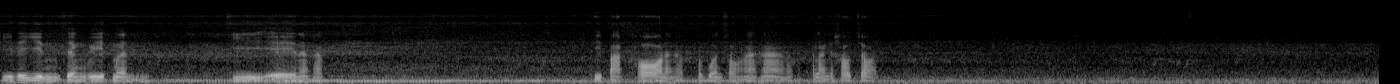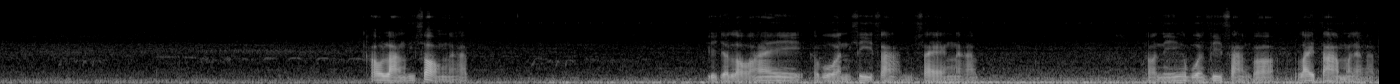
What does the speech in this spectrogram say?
กี้ได้ยินเสียงวีดเหมือน EA นะครับ ที่ปากท่อนะครับขบวน 255 ครับกำลังจะเข้าจอด เข้าหลังที่สองนะครับ เดี๋ยวจะรอให้ขบวน 43 แซงนะครับ ตอนนี้ขบวน 43 ก็ไล่ตามมาแล้วครับ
